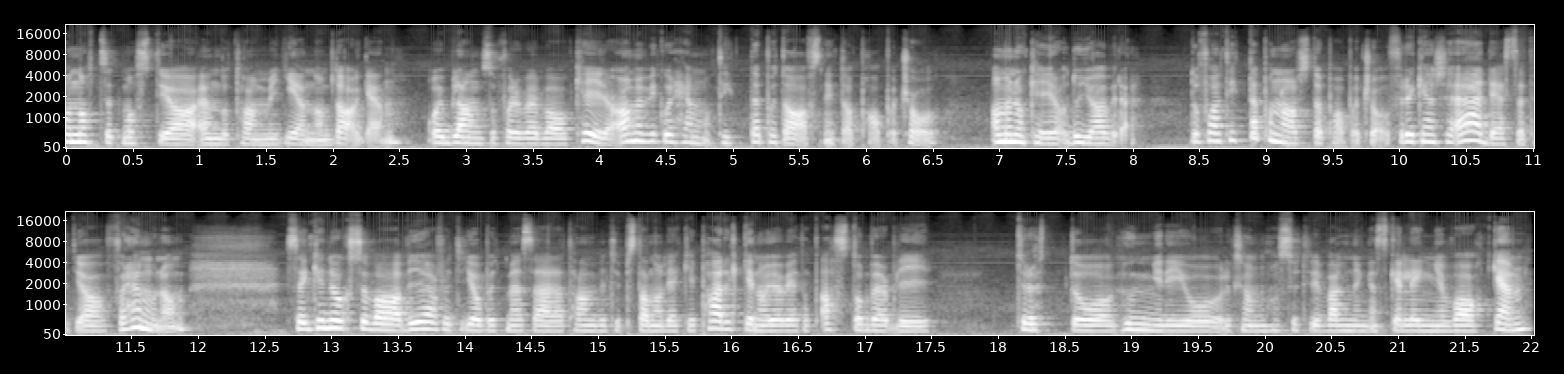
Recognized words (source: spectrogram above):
på något sätt måste jag ändå ta mig igenom dagen. Och ibland så får det väl vara okej då. Ja men vi går hem och tittar på ett avsnitt av Paw Patrol. Ja men okej då, då gör vi det. Då får jag titta på några avsnitt av Paw Patrol. För det kanske är det sättet jag får hem honom. Sen kan det också vara, vi har haft lite jobbigt med så här att han vill typ stanna och leka i parken och jag vet att Aston börjar bli trött och hungrig och liksom har suttit i vagnen ganska länge vaken.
